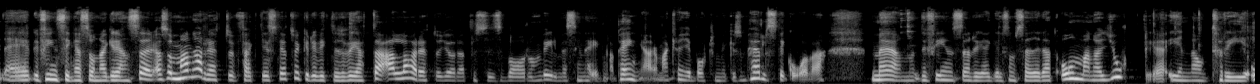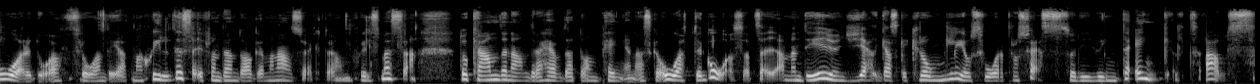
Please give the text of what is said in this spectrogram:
Nej, det finns inga sådana gränser. Alltså man har rätt faktiskt, jag tycker det är viktigt att veta, alla har rätt att göra precis vad de vill med sina egna pengar. Man kan ge bort hur mycket som helst i gåva. Men det finns en regel som säger att om man har gjort det inom tre år då från det att man skilde sig, från den dagen man ansökte om skilsmässa, då kan den andra hävda att de pengarna ska återgå så att säga. Men det är ju en ganska krånglig och svår process, så det är ju inte enkelt alls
